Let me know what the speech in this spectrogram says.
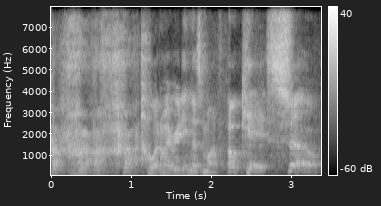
what am I reading this month? Okay, so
